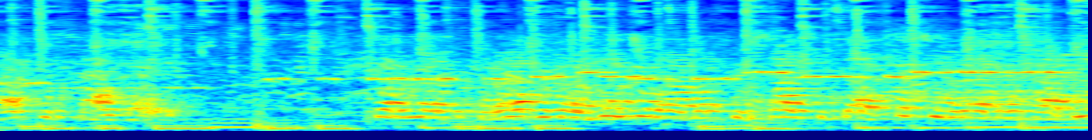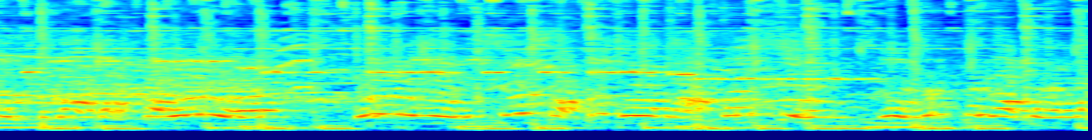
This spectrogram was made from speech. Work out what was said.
ಅರ್ಪಿಸ್ತಾ ಇದ್ದಾರೆ ಕರ್ನಾಟಕ ರಾಜ್ಯದ ಯೋಜನಾ ಮತ್ತು ಸಾಂಸ್ಥಿಕ ಸುಧಾಕರ್ ಸರ್ ಅವರು ದೇವರಿಗೆ ವಿಶೇಷ ಪೂಜೆಯನ್ನ ಸಲ್ಲಿಸಿ ಈ ಮುಕ್ತಿಘಾಟವನ್ನ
